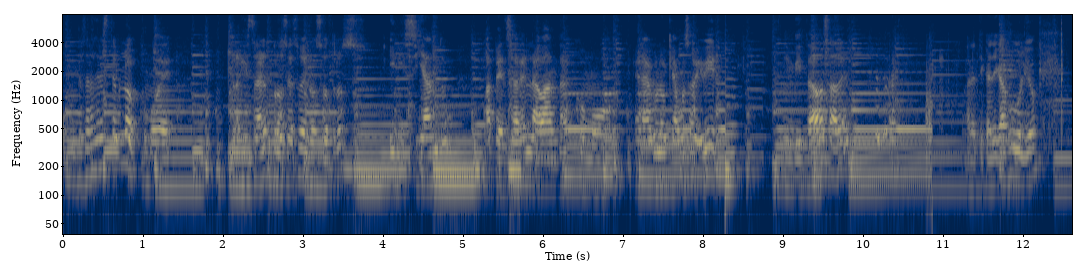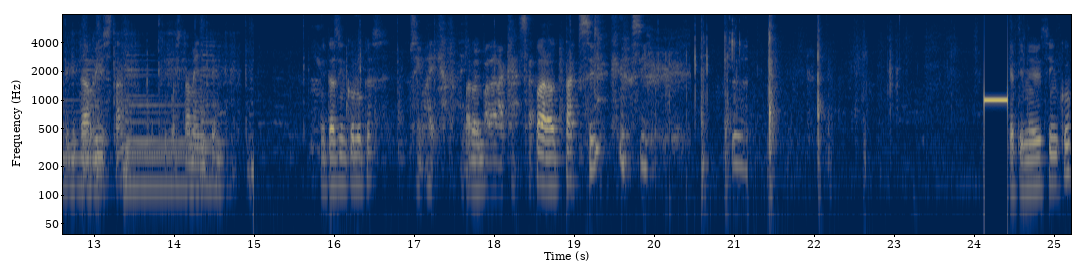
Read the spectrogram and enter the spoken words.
empezar a hacer este blog, como de registrar el proceso de nosotros iniciando a pensar en la banda como en algo lo que vamos a vivir. Invitados a ver. Ahorita llega Julio, el guitarrista, supuestamente. Necesita 5 lucas Sí, vaya, Para- para la casa. para el taxi. Sí. Que tiene 5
